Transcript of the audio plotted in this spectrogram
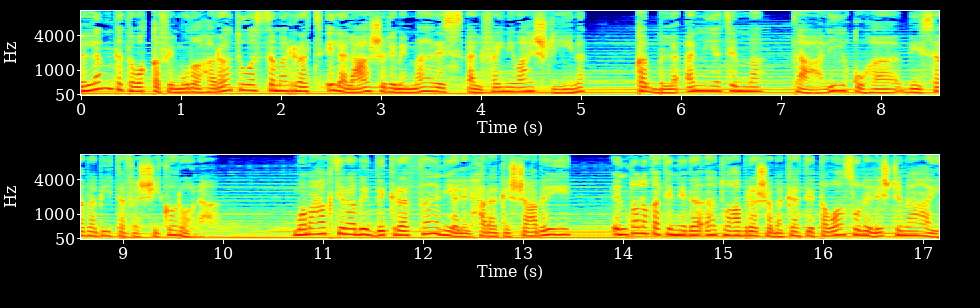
لم تتوقف المظاهرات واستمرت إلى العاشر من مارس 2020 قبل أن يتم تعليقها بسبب تفشي كورونا. ومع اقتراب الذكرى الثانية للحراك الشعبي انطلقت النداءات عبر شبكات التواصل الاجتماعي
